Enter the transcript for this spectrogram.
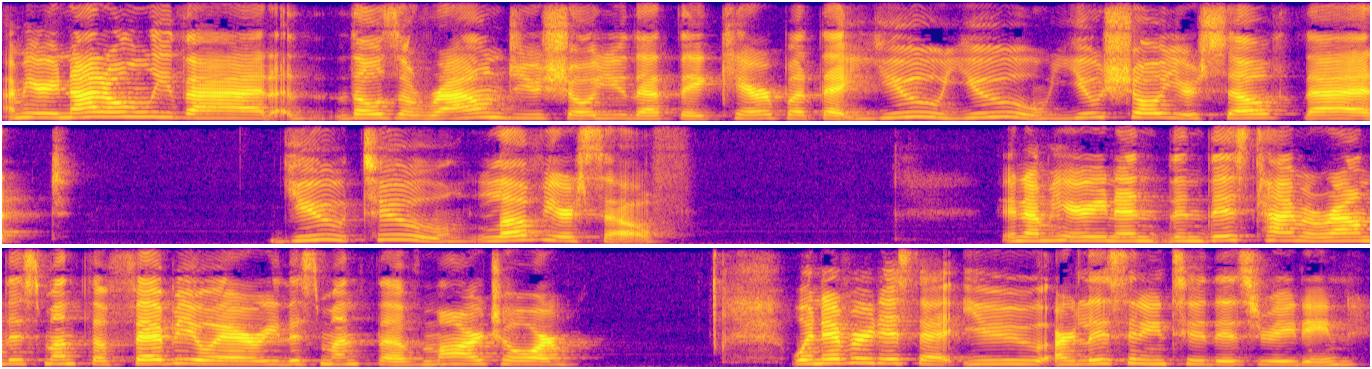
I'm hearing not only that those around you show you that they care, but that you, you, you show yourself that you too love yourself. And I'm hearing, and then this time around, this month of February, this month of March, or whenever it is that you are listening to this reading,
